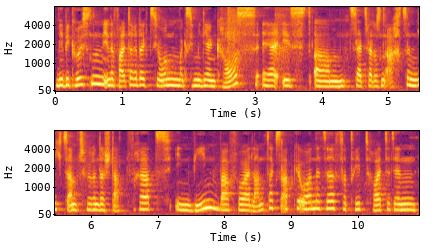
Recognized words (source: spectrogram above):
Wir begrüßen in der Falter-Redaktion Maximilian Kraus. Er ist ähm, seit 2018 nichtsamtsführender Stadtrat in Wien, war vorher Landtagsabgeordneter, vertritt heute den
